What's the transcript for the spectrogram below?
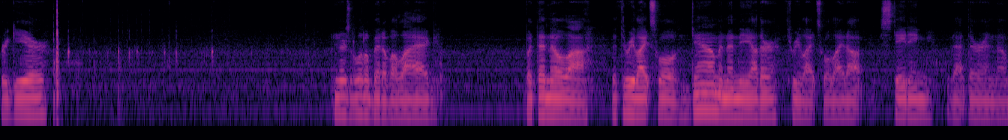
for gear. And there's a little bit of a lag but then they'll uh, the three lights will dim and then the other three lights will light up stating that they're in the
